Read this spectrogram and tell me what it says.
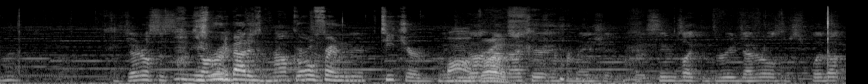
Elibe. General Cecilia. He's worried about his and how Princess girlfriend, Leia- teacher, We do mom. not Gross. have accurate information, but it seems like the three generals have split up.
